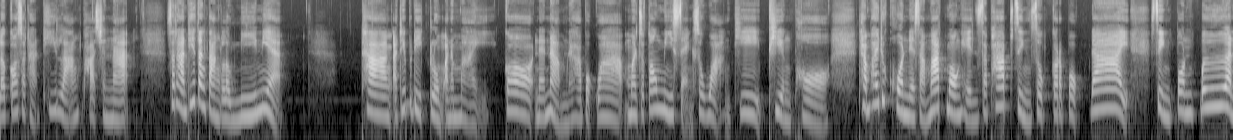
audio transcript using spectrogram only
แล้วก็สถานที่ล้างภาชนะ สถานที่ต่างๆ เหล่านี้เนี่ย ทางอธิบดีกรมอนามัยก็แนะนำนะคะบอกว่ามันจะต้องมีแสงสว่างที่เพียงพอทำให้ทุกคนเนี่ยสามารถมองเห็นสภาพสิ่งสกรปรกได้ สิ่งปนเปื้อน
